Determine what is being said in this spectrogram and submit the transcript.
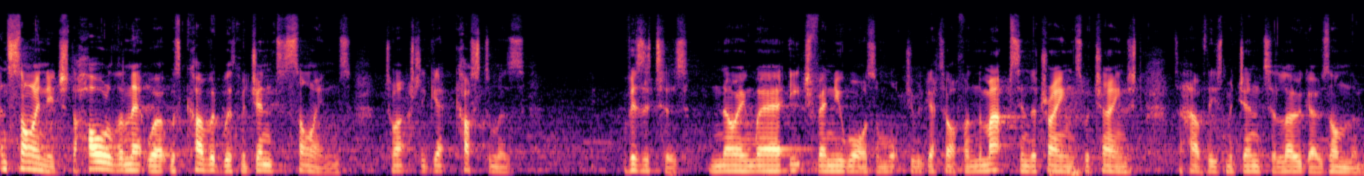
And signage, the whole of the network was covered with magenta signs to actually get customers, visitors, knowing where each venue was and what you would get off. And the maps in the trains were changed to have these magenta logos on them.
